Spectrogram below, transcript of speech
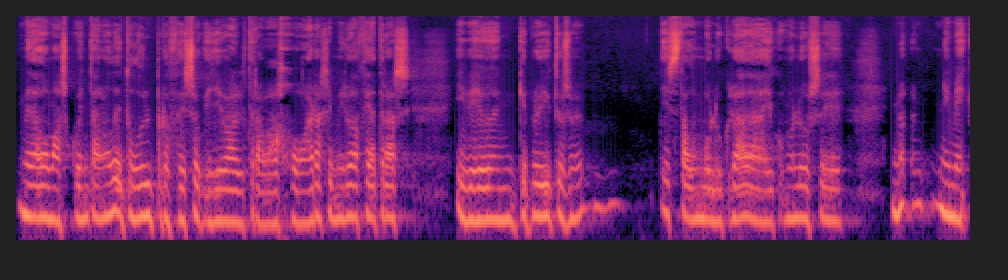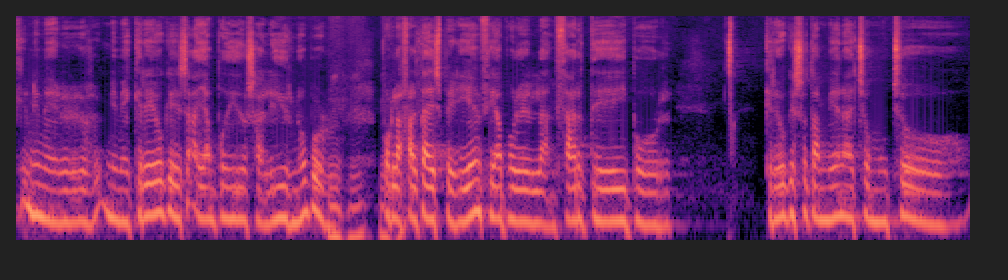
me he dado más cuenta ¿no? de todo el proceso que lleva el trabajo. Ahora si miro hacia atrás y veo en qué proyectos he estado involucrada y cómo los he... ni, me, ni, me, ni, me, creo que hayan podido salir, ¿no? Por, por la falta de experiencia, por el lanzarte y por... Creo que eso también ha hecho mucho...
